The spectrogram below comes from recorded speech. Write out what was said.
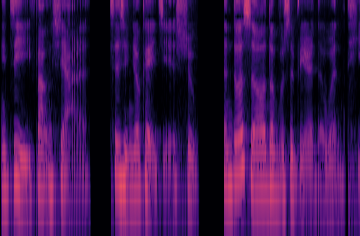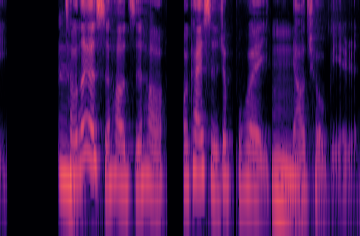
你自己放下了，事情就可以结束。很多时候都不是别人的问题。嗯、从那个时候之后，我开始就不会要求别人，嗯、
